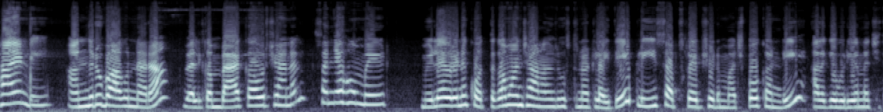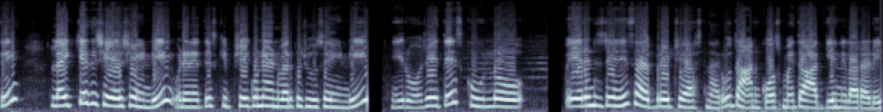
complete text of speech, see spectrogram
హాయ్ అండి. అందరూ బాగున్నారా? Welcome back our channel Sanjay home made మీరు ఎవరైనా కొత్తగా మన ఛానల్ చూస్తున్నట్లయితే ప్లీజ్ సబ్స్క్రైబ్ చేయడం మర్చిపోకండి. అలాగే వీడియో నచ్చితే లైక్ చేసి షేర్ చేయండి. వీడియోనైతే స్కిప్ చేయకుండా ఎండ్ వరకు చూసేయండి. ఈ రోజైతే స్కూల్లో పేరెంట్స్ డేని సెలబ్రేట్ చేస్తున్నారు. దానికోసం అయితే ఆద్యాన్ని ఇలా రెడీ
